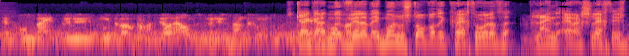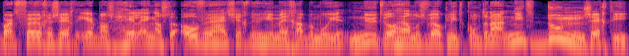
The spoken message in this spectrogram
het ontbijtmenu moeten we ook nog het Wilhelmusmenu gaan doen. Kijk uit, Willem, ik moet hem stoppen, want ik krijg te horen dat de lijn erg slecht is. Bart Veugen zegt, Eerdmans heel eng als de overheid zich nu hiermee gaat bemoeien. Nu het Wilhelmus, welk lied komt daarna? Niet doen, zegt hij.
